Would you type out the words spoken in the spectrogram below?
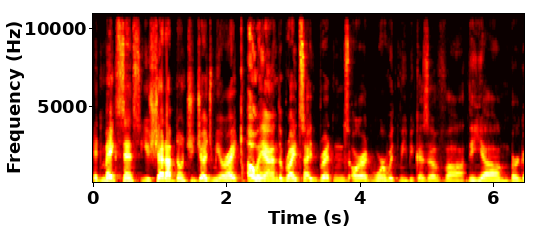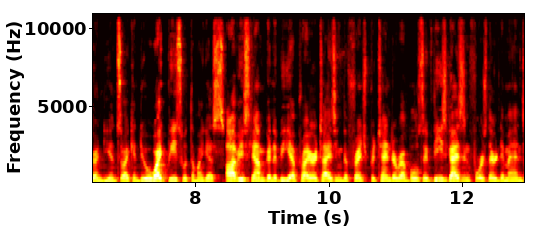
It makes sense. You shut up. Don't you judge me, alright? Oh, hey, on the bright side, Britons are at war with me because of uh, the um, Burgundians, so I can do a white peace with them, I guess. Obviously, I'm gonna be uh, prioritizing the French pretender rebels. If these guys enforce their demands,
